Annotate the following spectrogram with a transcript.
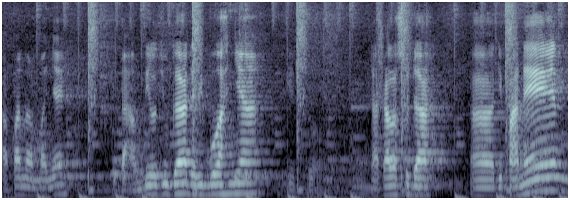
apa namanya kita ambil juga dari buahnya gitu nah kalau sudah uh, dipanen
